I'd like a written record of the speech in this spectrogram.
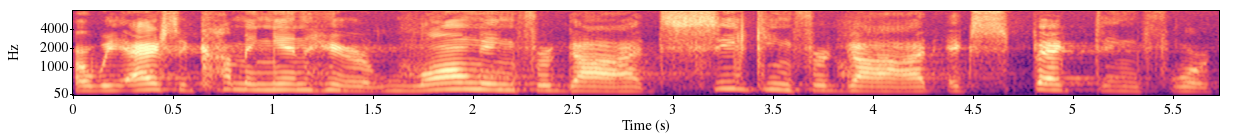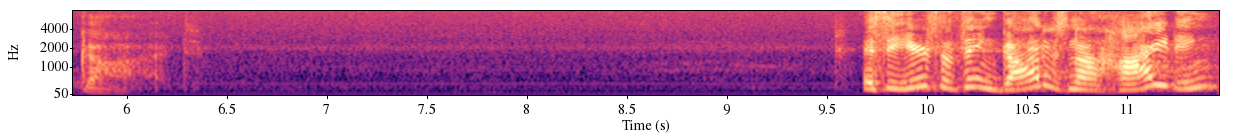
are we actually coming in here longing for God, seeking for God, expecting for God? And see, here's the thing God is not hiding.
